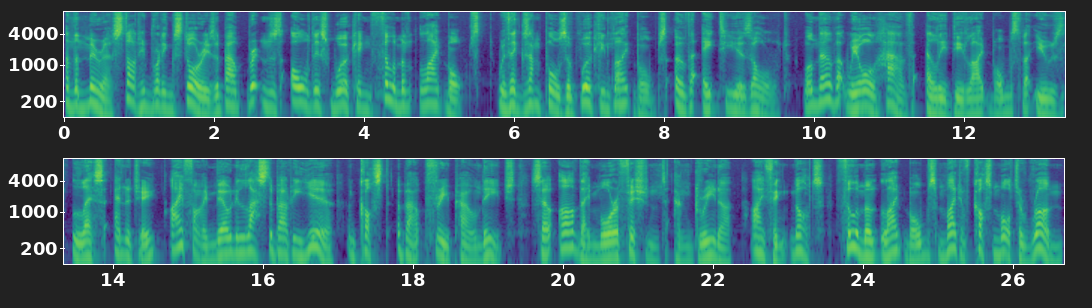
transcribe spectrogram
and the Mirror started running stories about Britain's oldest working filament light bulbs, with examples of working light bulbs over 80 years old. Well, now that we all have LED light bulbs that use less energy, I find they only last about a year and cost about £3 each. So are they more efficient and greener? I think not. Filament light bulbs might have cost more to run,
